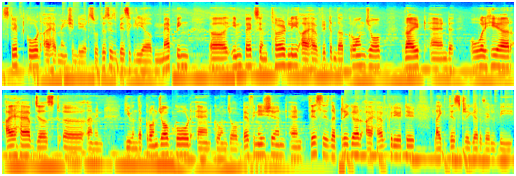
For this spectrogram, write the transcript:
script code I have mentioned here. So this is basically a mapping uh, impex. And thirdly I have written the cron job right? And over here I have just uh, I mean given the cron job code and cron job definition. And this is the trigger I have created. Like this trigger will be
